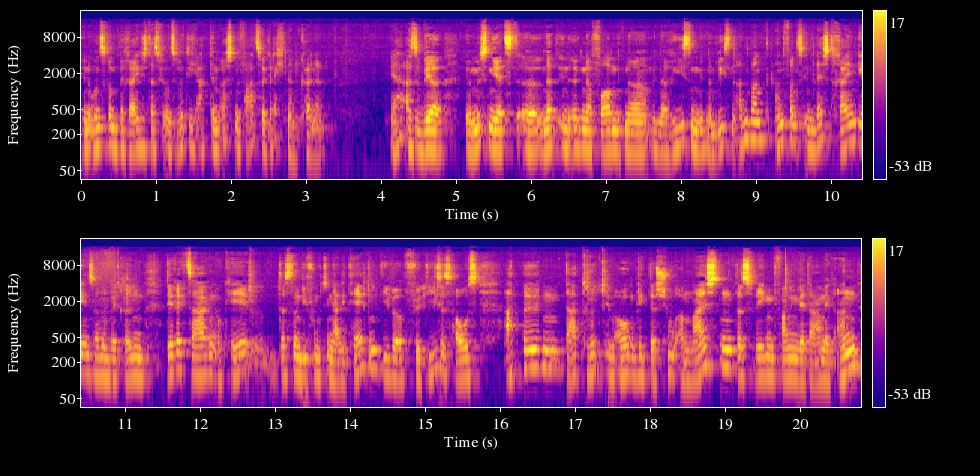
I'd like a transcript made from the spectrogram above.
in unserem Bereich ist, dass wir uns wirklich ab dem ersten Fahrzeug rechnen können. Ja, also wir, wir müssen jetzt äh, nicht in irgendeiner Form mit, einer, mit, einer riesen, mit einem riesen Anfang, Anfangsinvest reingehen, sondern wir können direkt sagen, okay, das sind die Funktionalitäten, die wir für dieses Haus abbilden. Da drückt im Augenblick der Schuh am meisten, deswegen fangen wir damit an.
